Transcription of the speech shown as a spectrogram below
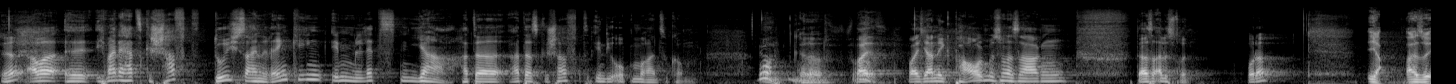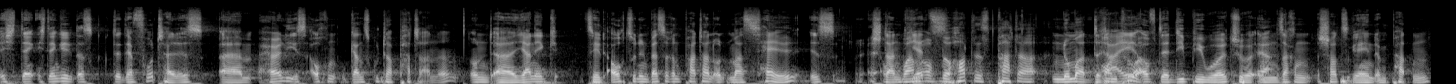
Ja, aber äh, ich meine, er hat es geschafft, durch sein Ranking im letzten Jahr hat er, hat er es geschafft, in die Open reinzukommen. Ja, genau. Bei, bei Yannick Paul müssen wir sagen, da ist alles drin, oder? Ja, also ich, denk, ich denke, dass der Vorteil ist, ähm, Hurley ist auch ein ganz guter Putter, ne? Und äh, Yannick zählt auch zu den besseren Puttern und Marcel ist Stand One jetzt of the hottest putter. Nummer on drei Tour. auf der DP World Tour Ja. in Sachen Shots gained im Putten.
